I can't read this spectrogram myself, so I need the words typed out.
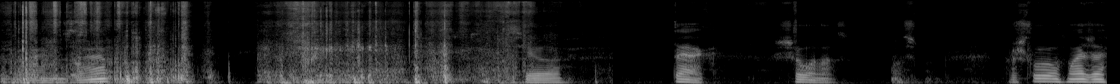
Закриваємо назад. Все. Так, що у нас? Пройшло майже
